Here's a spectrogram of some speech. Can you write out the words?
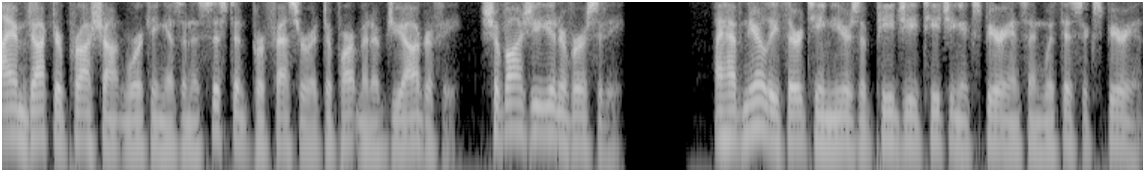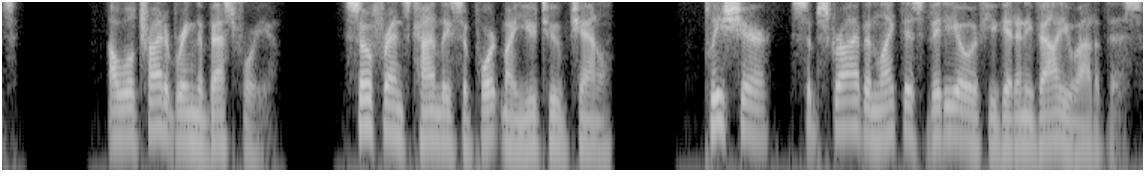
I am Dr. Prashant working as an assistant professor at Department of Geography, Shivaji University. I have nearly 13 years of PG teaching experience and with this experience, I will try to bring the best for you. So friends kindly support my YouTube channel. Please share, subscribe and like this video if you get any value out of this.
